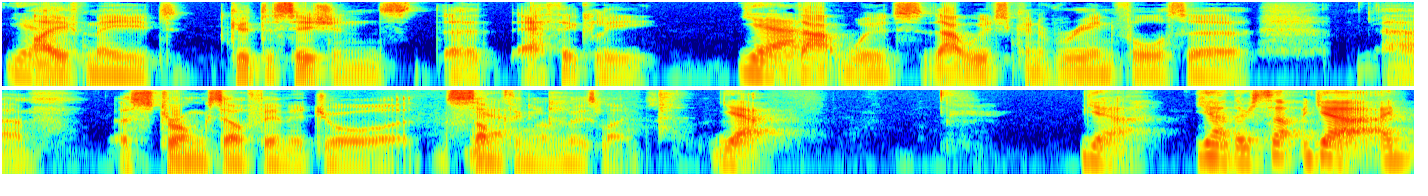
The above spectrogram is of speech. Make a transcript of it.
yeah. I've made good decisions uh, ethically. Yeah. That would that would kind of reinforce a um, a strong self image or something yeah. along those lines. Yeah. Yeah. Yeah. There's some, yeah. I,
